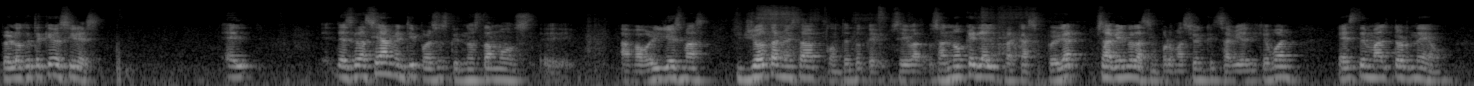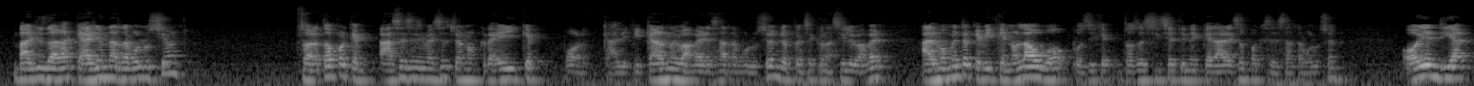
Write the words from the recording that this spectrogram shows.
Pero lo que te quiero decir es, el, desgraciadamente, y por eso es que no estamos eh, a favor, y es más, yo también estaba contento que se iba, o sea, no quería el fracaso, pero ya sabiendo las informaciones que sabía, dije, bueno, este mal torneo va a ayudar a que haya una revolución. Sobre todo porque hace seis meses yo no creí que por calificar no iba a haber esa revolución, yo pensé que aún así lo iba a haber. Al momento que vi que no la hubo, pues dije, entonces sí se tiene que dar eso para que se dé esa revolución. Hoy en día,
